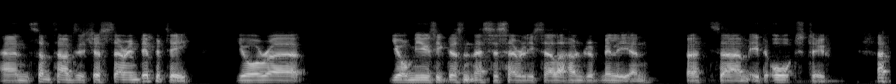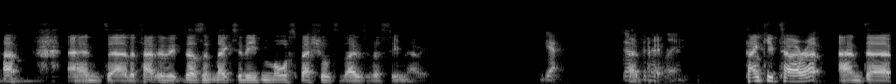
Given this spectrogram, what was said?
And sometimes it's just serendipity. Your uh, your music doesn't necessarily sell a hundred million, but um, it ought to. and uh, the fact that it doesn't makes it even more special to those of us who know it. Yeah, definitely. Okay thank you, Tara, and uh,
